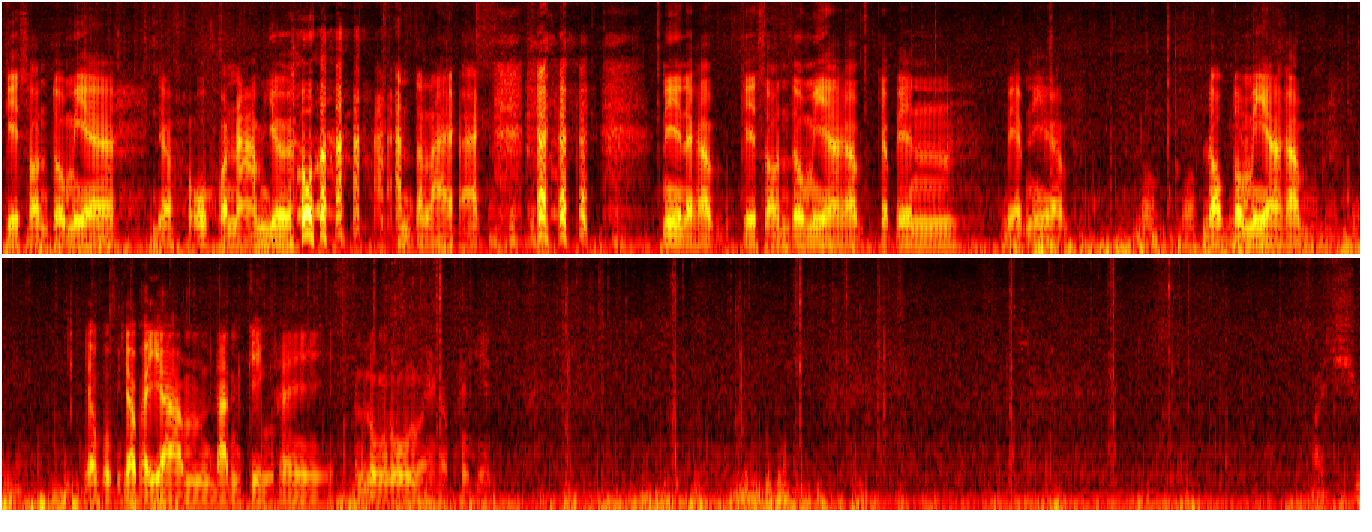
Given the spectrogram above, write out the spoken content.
เกสรตัวเมีย เดี๋ยวโอ้ขอหนามเยอะ อันตรายมากนี่นะครับ เกสรตัวเมียครับ จะเป็นแบบนี้ครับ ดอกดอกดอกตัวเมียครับอ่าดอกตัวเมียเดี๋ยวผมจะพยายามดันกิ่งให้มันโล่งๆหน่อยครับ ให้เห็น อะชู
